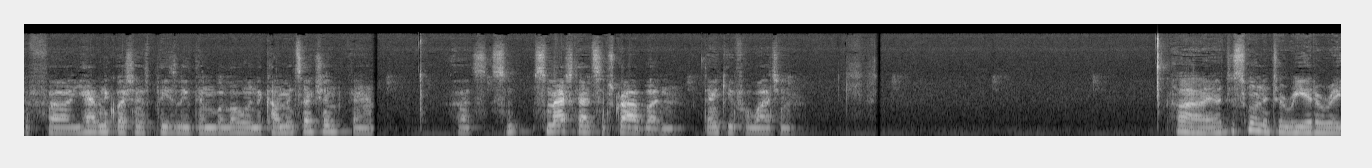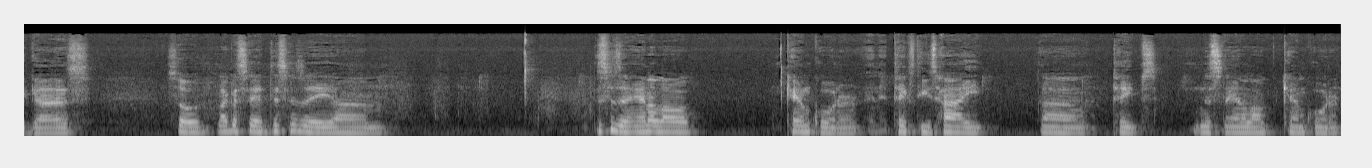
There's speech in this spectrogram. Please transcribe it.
If uh, you have any questions, please leave them below in the comment section and uh, smash that subscribe button. Thank you for watching. Hi, I just wanted to reiterate, guys. So, like I said, this is a um, this is an analog camcorder, and it takes these high uh, tapes. This is the analog camcorder.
